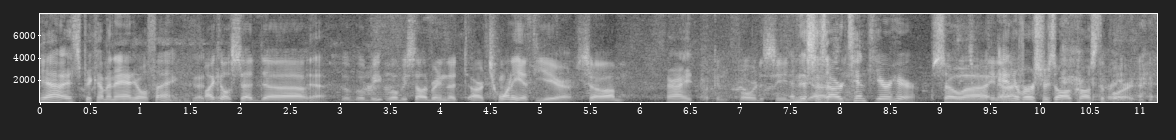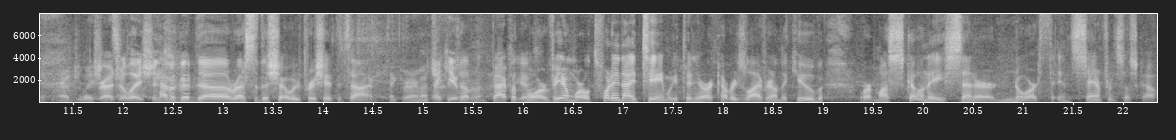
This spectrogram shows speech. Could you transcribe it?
Yeah, it's become an annual thing. Good. Michael said uh, Yeah. we'll be we'll be celebrating the, our 20th year. So I'm All right. Looking forward to seeing And you And this is our 10th year here. So uh, anniversaries all across the board. Congratulations. Congratulations. Have a good uh, rest of the show. We appreciate the time. Thank you very much. Thank you. Gentlemen, back with you, guys. more VMworld 2019. We continue our coverage live here on theCUBE. We're at Moscone Center North in San Francisco.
